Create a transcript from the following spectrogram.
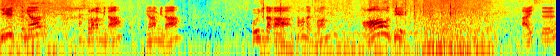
2를 쓰면 다시 돌아갑니다. 미안합니다. 보여주다가 사고 날 뻔. 어우 딜. 나이스.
